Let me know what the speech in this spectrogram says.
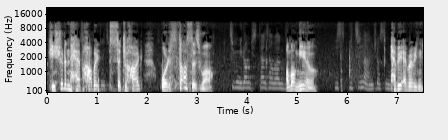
He shouldn't have harbored such a heart or thoughts as well. Among you, have you ever been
